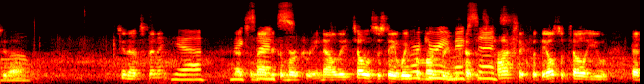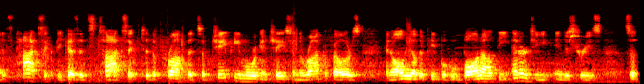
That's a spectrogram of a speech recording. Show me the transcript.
See Wow. that? See that spinning? Yeah, makes That's the magic of mercury. Now they tell us to stay away from Mercury mercury because sense. it's toxic, but they also tell you that it's toxic because it's toxic to the profits of J.P. Morgan Chase and the Rockefellers and all the other people who bought out the energy industries. So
